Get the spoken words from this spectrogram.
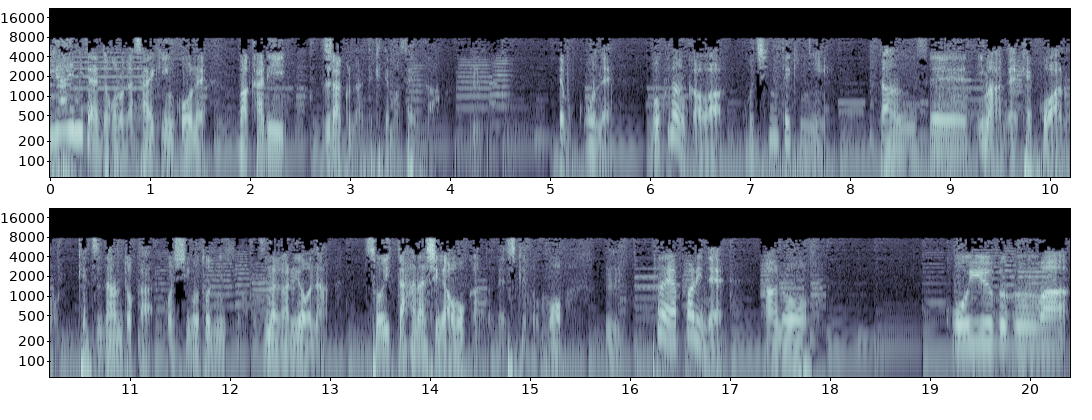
違いみたいなところが最近こうね、分かりづらくなってきてませんか？うん。でもこうね、僕なんかは個人的に男性、今はね、結構あの、決断とか、こう仕事につながるような、そういった話が多かったですけども、うん。ただやっぱりね、あの、こういう部分は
